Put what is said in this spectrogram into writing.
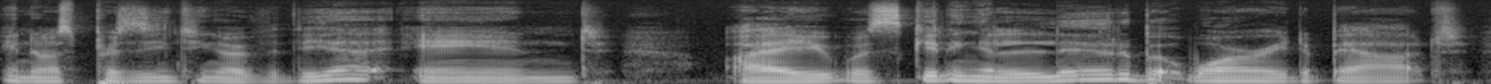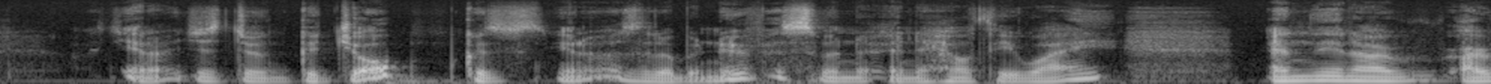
and I was presenting over there, and I was getting a little bit worried about you know, just doing a good job because, you know, I was a little bit nervous in, in a healthy way. And then I, I,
